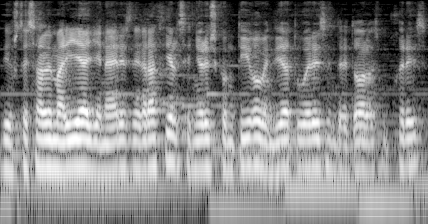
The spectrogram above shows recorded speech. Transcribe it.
Dios te salve María, llena eres de gracia, el Señor es contigo, bendita tú eres entre todas las mujeres,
